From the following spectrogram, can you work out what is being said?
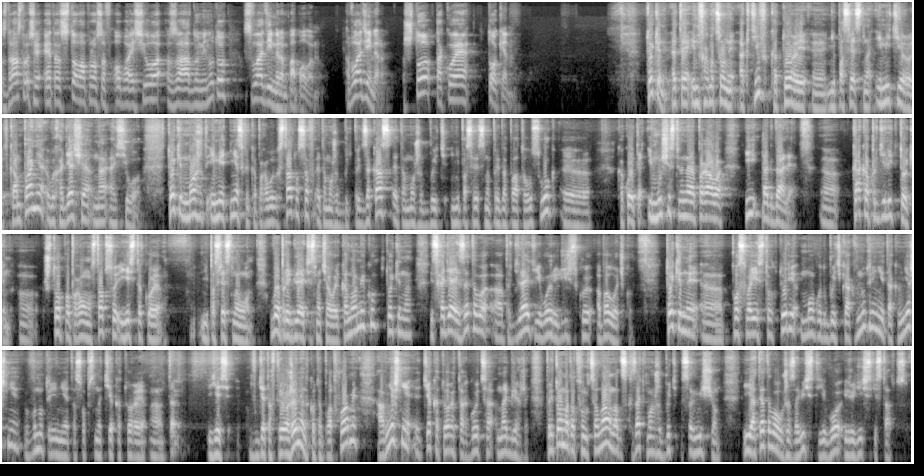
Здравствуйте, это 100 вопросов об ICO за одну минуту с Владимиром Поповым. Владимир, что такое токен? Токен – это информационный актив, который э, непосредственно эмитирует компания, выходящая на ICO. Токен может иметь несколько правовых статусов. Это может быть предзаказ, это может быть непосредственно предоплата услуг, э, какое-то имущественное право и так далее. Э, как определить токен? Что по правовому статусу есть такое непосредственно он. Вы определяете сначала экономику токена, исходя из этого определяете его юридическую оболочку. Токены э, по своей структуре могут быть как внутренние, так и внешние. Внутренние – это, собственно, те, которые э, есть где-то в приложении, на какой-то платформе, а внешние – те, которые торгуются на бирже. Притом этот функционал, надо сказать, может быть совмещен. И от этого уже зависит его юридический статус.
